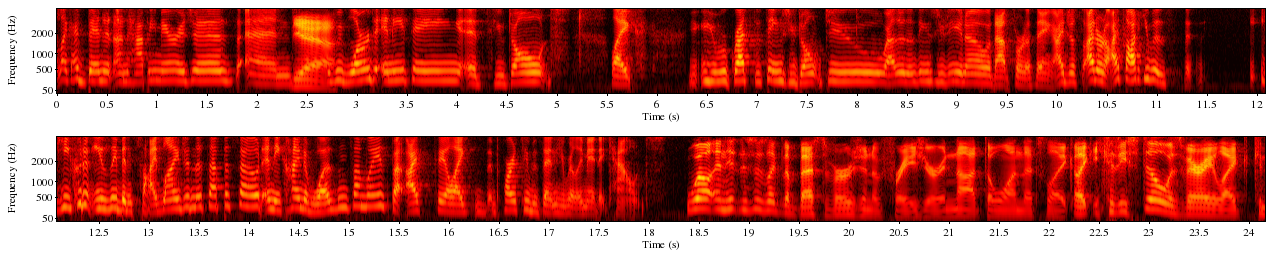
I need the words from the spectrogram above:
like I've been in unhappy marriages and Yeah. if we've learned anything, it's you don't like you, regret the things you don't do rather than things you do, you know, that sort of thing. I just I don't know. I thought he was he could have easily been sidelined in this episode and he kind of was in some ways, but I feel like the parts he was in, he really made it count. Well, and this is like the best version of Frasier, and not the one that's like like because he still was very like con-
